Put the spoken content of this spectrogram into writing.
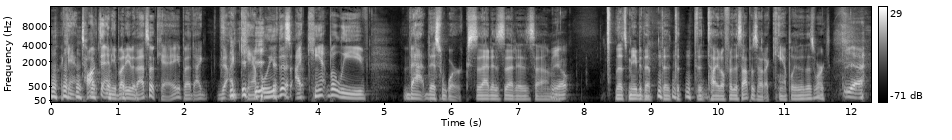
I can't talk to anybody but that's okay, but I I can't believe this. I can't believe that this works. So that is that is um Yep. That's maybe the the, the, the title for this episode. I can't believe that this works. Yeah.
